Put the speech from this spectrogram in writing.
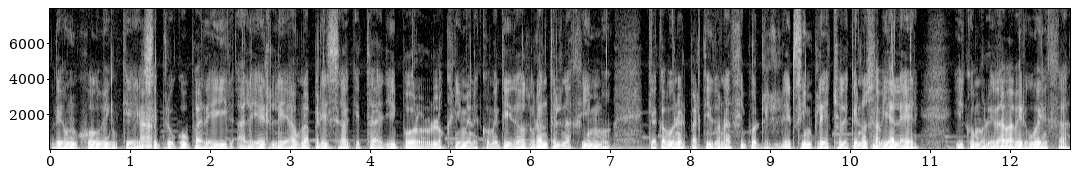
de un joven que ah. se preocupa de ir a leerle a una presa que está allí por los crímenes cometidos durante el nazismo que acabó en el partido nazi por el simple hecho de que no sabía leer y como le daba vergüenza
